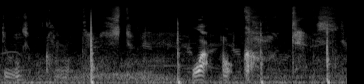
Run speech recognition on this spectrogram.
Doing some contest. Contest.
